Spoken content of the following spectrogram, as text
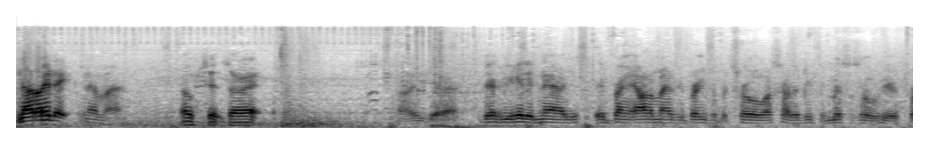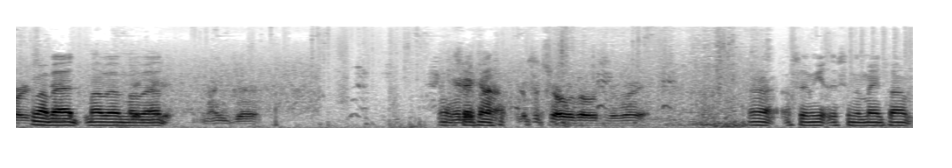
No, hit it. Never mind. Oh shit, it's alright. Oh, you got. If you hit it now, just it bring automatically brings the patrol. I try to get the missiles over here first. My bad, my bad, my bad. it. No, you good. One Hit it second. now. The patrol goes to the right. Alright, I'll see if we get this in the main pump.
